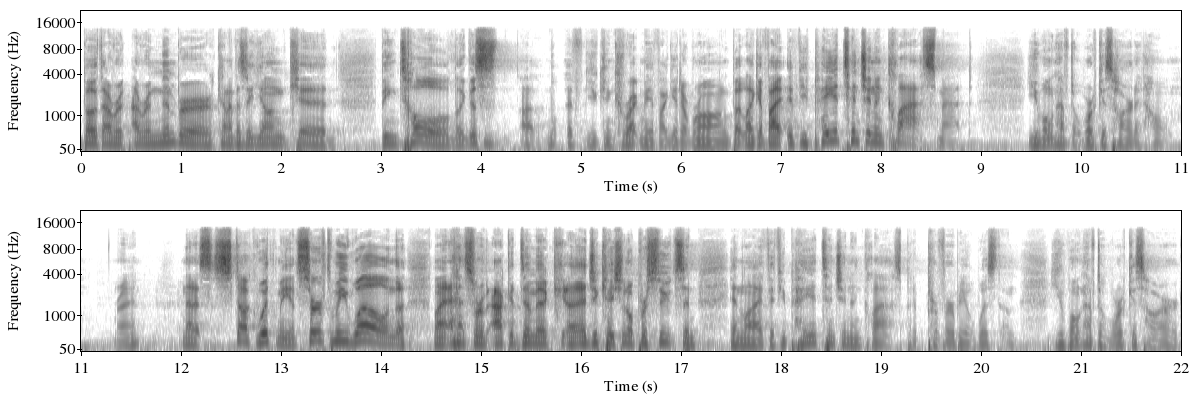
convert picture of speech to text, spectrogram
both I, re- I remember kind of as a young kid being told like this is uh, if you can correct me if I get it wrong, but like if I if you pay attention in class, Matt, you won't have to work as hard at home, right? And that has stuck with me and served me well in the, my sort of academic, uh, educational pursuits in, in life. If you pay attention in class, but a proverbial wisdom, you won't have to work as hard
